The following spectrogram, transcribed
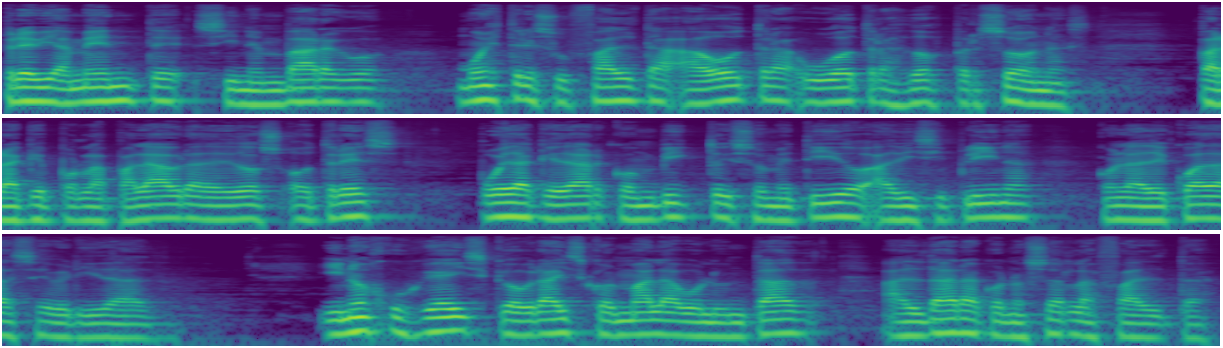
Previamente, sin embargo, muestre su falta a otra u otras dos personas, para que por la palabra de dos o tres pueda quedar convicto y sometido a disciplina con la adecuada severidad. Y no juzguéis que obráis con mala voluntad al dar a conocer la falta,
